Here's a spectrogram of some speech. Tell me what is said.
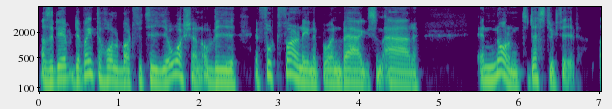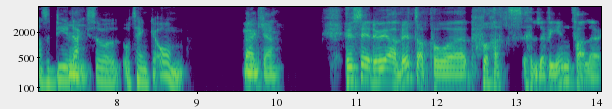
Alltså det, det var inte hållbart för tio år sedan och vi är fortfarande inne på en väg som är enormt destruktiv. Alltså det är mm. dags att, att tänka om. Verkligen. Hur ser du i övrigt då på, på att Löfven faller?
